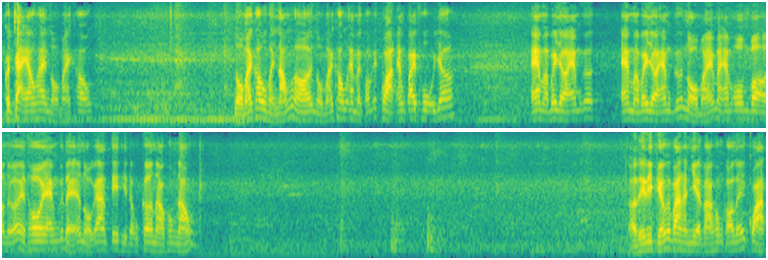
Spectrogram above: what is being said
có chạy không hay nổ máy không? Nổ máy không, phải nóng rồi. Nổ máy không, em phải có cái quạt em quay phụ chứ. Em mà bây giờ em cứ, em mà bây giờ em cứ nổ máy mà em ôm vợ nữa thì thôi, em cứ để nổ ga anti thì động cơ nào không nóng. Ở đây đi kiếm cái van hàn nhiệt vào, không có lấy quạt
